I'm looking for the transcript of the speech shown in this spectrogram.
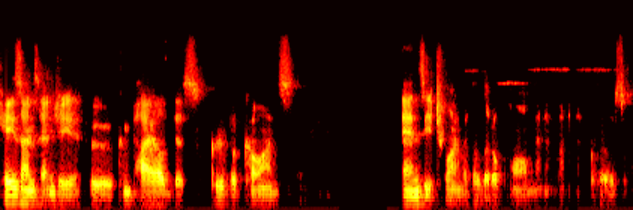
Keizan Zenji, who compiled this group of koans, ends each one with a little poem, and I want to close.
